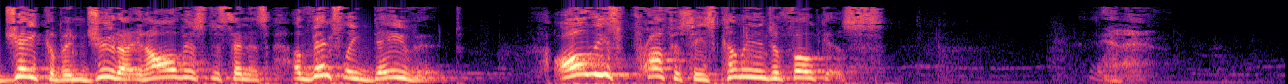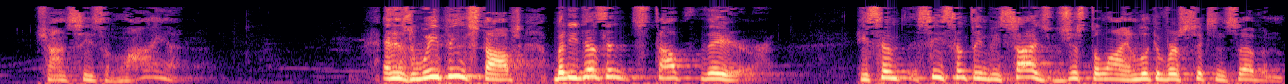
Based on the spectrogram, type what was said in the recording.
Jacob and Judah and all of his descendants, eventually David. All these prophecies coming into focus. And John sees a lion. And his weeping stops, but he doesn't stop there. He sees something besides just a lion. Look at verse 6 and 7.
